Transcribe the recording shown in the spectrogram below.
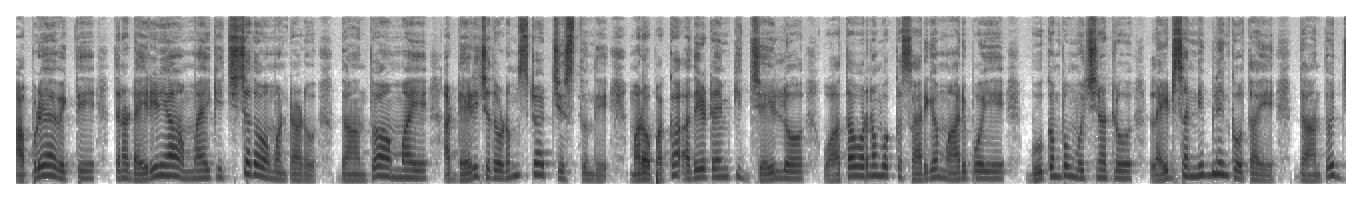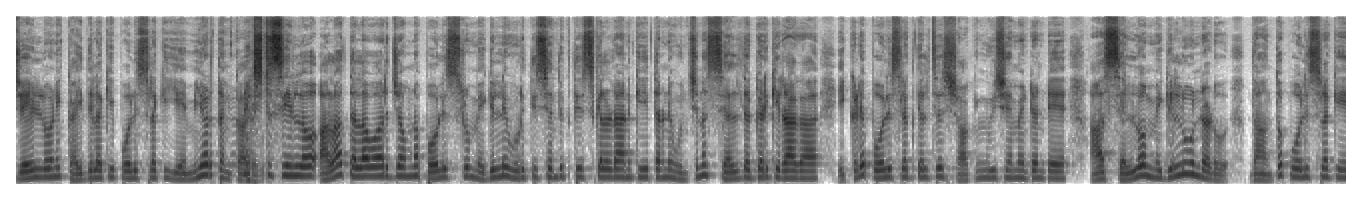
అప్పుడే ఆ వ్యక్తి తన డైరీని ఆ అమ్మాయికి ఇచ్చి చదవమంటాడు. దాంతో ఆ అమ్మాయి ఆ డైరీ చదవడం స్టార్ట్ చేస్తుంది. మరో పక్క అదే టైంకి జైల్లో వాతావరణం ఒక్కసారిగా మారిపోయి భూకంపం వచ్చినట్లు లైట్స్ అన్ని బ్లింక్ అవుతాయి. దాంతో జైల్లోని ఖైదీలకి పోలీసులకి ఏమీ అర్థం కాదు. నెక్స్ట్ సీన్లో అలా తెల్లవారుజామున పోలీసులు మిగిలిని ఉరి తీసేందుకు తీసుకెళ్ళడానికి తనని ఉంచిన సెల్ దగ్గరికి రాగా ఇక్కడే పోలీసులకు తెలిసే షాకింగ్ విషయం ఏంటంటే ఆ సెల్లో మిగిల్ ఉండడు దాంతో పోలీసులకి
